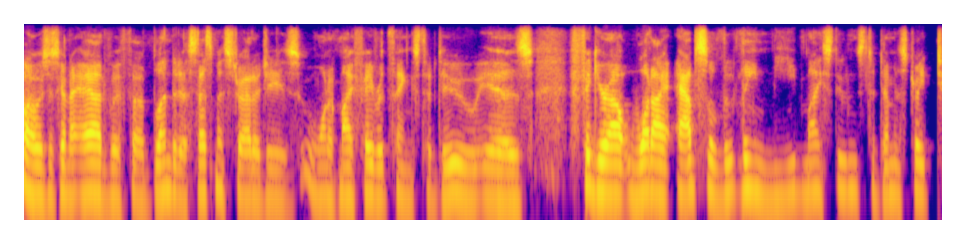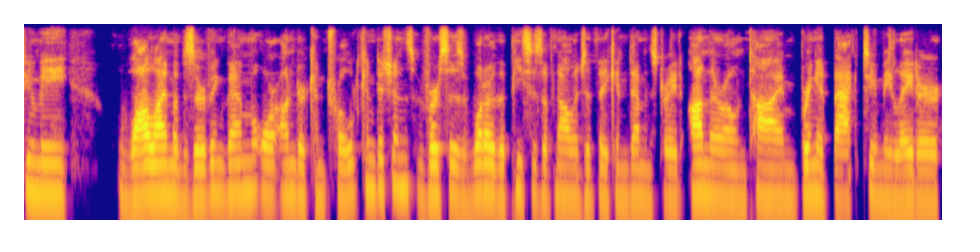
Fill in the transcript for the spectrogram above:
I was just going to add with uh, blended assessment strategies, one of my favorite things to do is figure out what I absolutely need my students to demonstrate to me while I'm observing them or under controlled conditions versus what are the pieces of knowledge that they can demonstrate on their own time, bring it back to me later,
